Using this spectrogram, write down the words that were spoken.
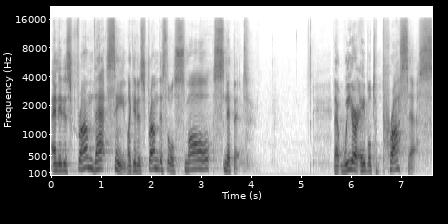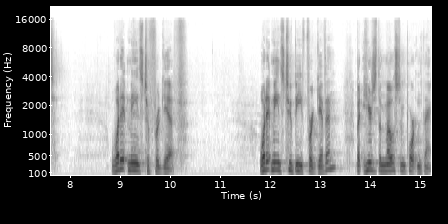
And it is from that scene, like it is from this little small snippet, that we are able to process what it means to forgive what it means to be forgiven. But here's the most important thing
